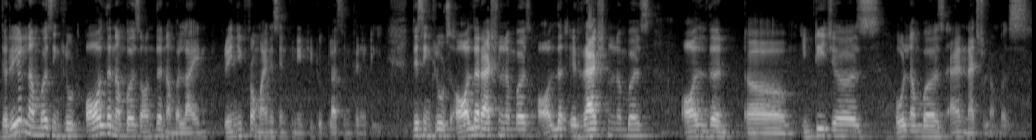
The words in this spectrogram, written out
The real numbers include all the numbers on the number line ranging from minus infinity to plus infinity. This includes all the rational numbers, all the irrational numbers, all the uh, integers, whole numbers and natural numbers.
